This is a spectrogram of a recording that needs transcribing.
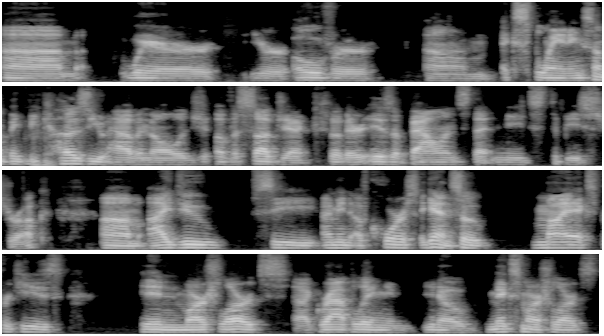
um, where you're over um, explaining something mm-hmm. because you have a knowledge of a subject. So there is a balance that needs to be struck. Um, I do see, I mean, of course, again, so my expertise in martial arts, uh, grappling, and you know, mixed martial arts,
